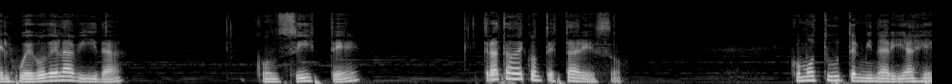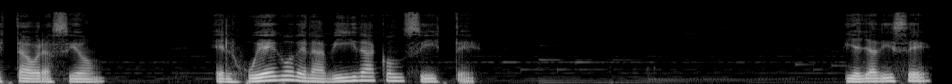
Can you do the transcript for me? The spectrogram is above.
El juego de la vida consiste, trata de contestar eso. ¿Cómo tú terminarías esta oración? El juego de la vida consiste. Y ella dice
